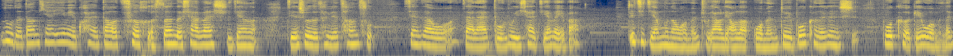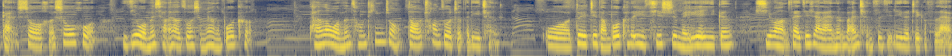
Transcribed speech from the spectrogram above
录的当天，因为快到测核酸的下班时间了，结束的特别仓促。现在我再来补录一下结尾吧。这期节目呢，我们主要聊了我们对播客的认识，播客给我们的感受和收获，以及我们想要做什么样的播客，谈了我们从听众到创作者的历程。我对这档播客的预期是每月一更，希望在接下来能完成自己立的这个 flag。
